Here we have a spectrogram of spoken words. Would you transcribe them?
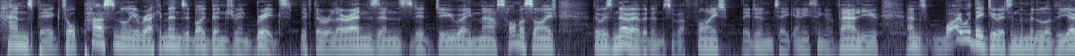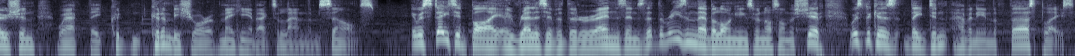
handpicked or personally recommended by Benjamin Briggs. If the Lorenzens did do a mass homicide, there was no evidence of a fight, they didn't take anything of value, and why would they do it in the middle of the ocean where they couldn't, couldn't be sure of making it back to land themselves? It was stated by a relative of the Lorenzens that the reason their belongings were not on the ship was because they didn't have any in the first place.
